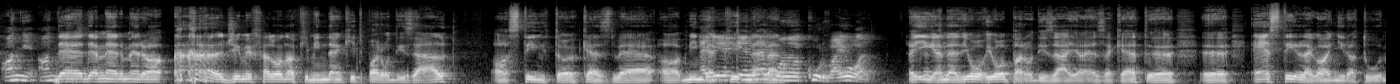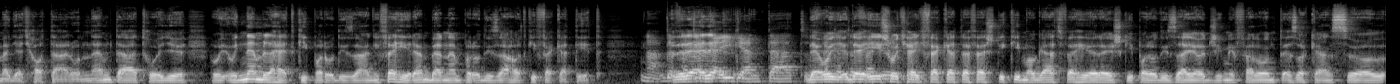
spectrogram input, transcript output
Annyi, annyi de, de mert, mert a Jimmy Fallon, aki mindenkit parodizál, a Sting-től kezdve a mindenkit Egyébként megmondom, kurva jól. Igen, ez jól, jól parodizálja ezeket. Ez tényleg annyira túlmegy egy határon, nem? Tehát, hogy, hogy, hogy nem lehet kiparodizálni. Fehér ember nem parodizálhat ki feketét. Nem, de, de, de igen, tehát... De, hogy, de és hogyha egy fekete festi ki magát fehérre, és kiparodizálja a Jimmy Fallon-t, ez a cancel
